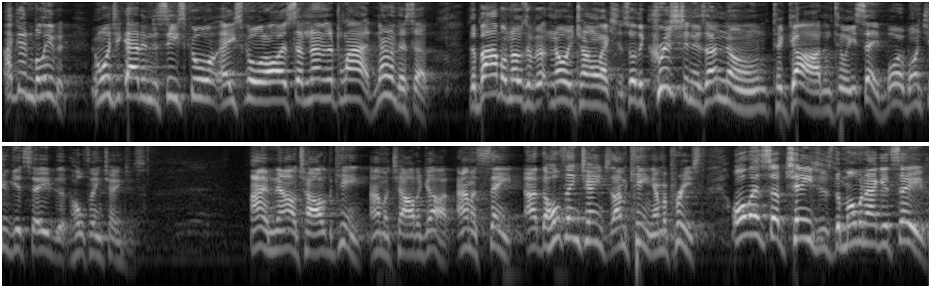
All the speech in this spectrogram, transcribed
I couldn't believe it. And once you got into C school, A school, and all that stuff, none of it applied. None of this stuff. The Bible knows of no eternal election. So the Christian is unknown to God until he's saved. Boy, once you get saved, the whole thing changes. I am now a child of the king. I'm a child of God. I'm a saint. The whole thing changes. I'm a king. I'm a priest. All that stuff changes the moment I get saved.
